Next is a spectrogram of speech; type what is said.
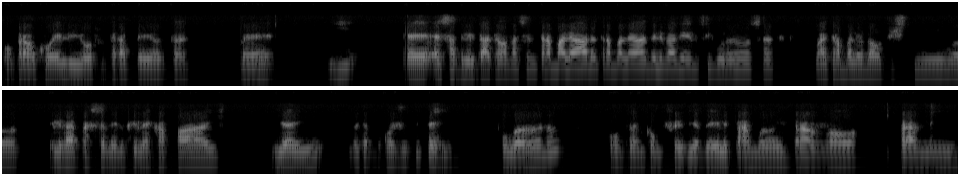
ou para o coelho e outro terapeuta, né? E é, essa habilidade ela vai sendo trabalhada, trabalhada, ele vai ganhando segurança, vai trabalhando a autoestima, ele vai percebendo que ele é capaz, e aí, daqui a pouco a gente tem fulano contando como foi o dia dele para mãe, para avó, para mim,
